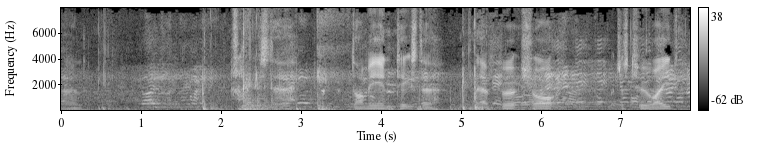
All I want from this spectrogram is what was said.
And tries to dummy and takes the left foot shot, but just too wide.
